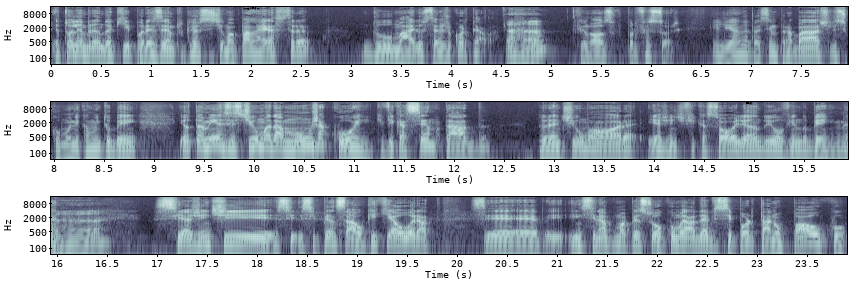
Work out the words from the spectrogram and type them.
Eu estou lembrando aqui, por exemplo, que eu assisti uma palestra do Mário Sérgio Cortella, uhum. filósofo, professor. Ele anda para cima e para baixo, ele se comunica muito bem. Eu também assisti uma da Monja Coen, que fica sentada durante uma hora e a gente fica só olhando e ouvindo bem, né? Uhum. Se a gente se, se, pensar o que, que é orar, se, é, ensinar para uma pessoa como ela deve se portar no palco,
